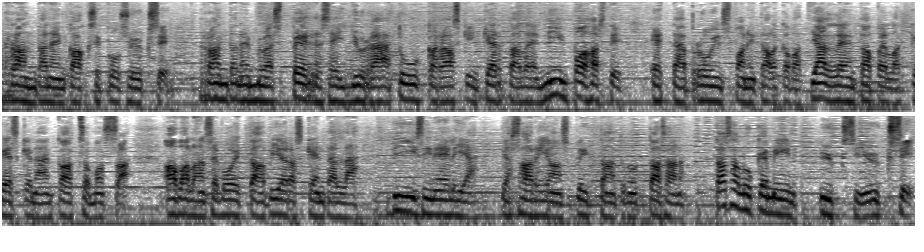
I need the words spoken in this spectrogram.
Rantanen 2 plus 1. Rantanen myös perse jyrää Tuukka Raskin kertaalleen niin pahasti, että Bruins-fanit alkavat jälleen tapella keskenään katsomossa. Avalan se voittaa vieraskentällä 5-4 ja sarja on splittaantunut tasan tasalukemiin 1-1.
